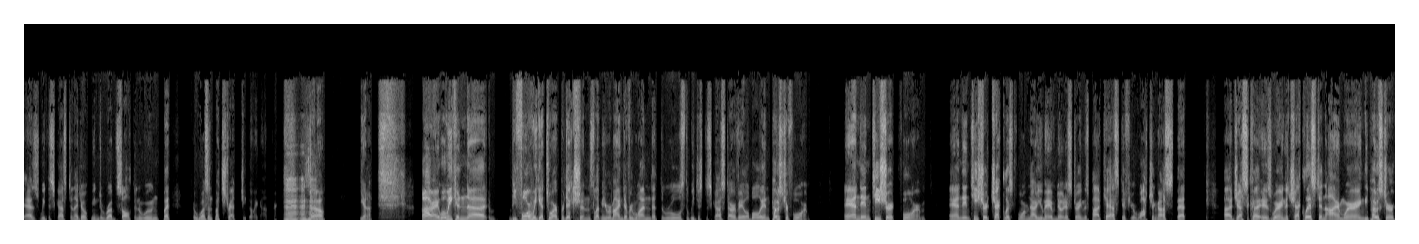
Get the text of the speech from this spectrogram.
as we discussed, and I don't mean to rub salt in a wound, but there wasn't much strategy going on there. Mm, mhm. So, you know. All right. Well, we can uh before we get to our predictions, let me remind everyone that the rules that we just discussed are available in poster form and in t-shirt form and in t-shirt checklist form. Now, you may have noticed during this podcast, if you're watching us, that uh, Jessica is wearing the checklist and I am wearing the poster,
